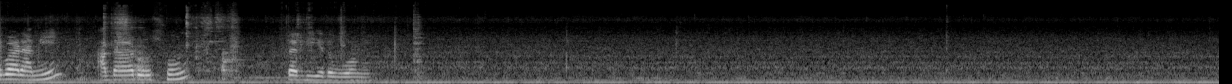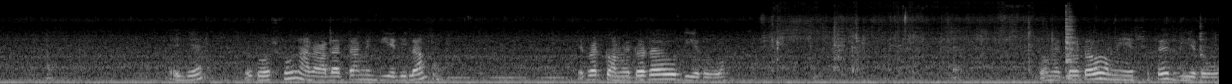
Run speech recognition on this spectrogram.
এবার আমি আদা রসুনটা দিয়ে দেবো আমি। এই যে, রসুন আর আদাটা আমি দিয়ে দিলাম। এবার টমেটোটাও দিয়ে দেবো। টমেটোটাও আমি এর সাথে দিয়ে দেবো।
